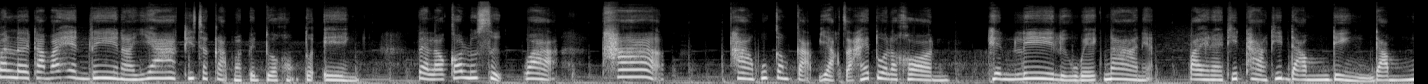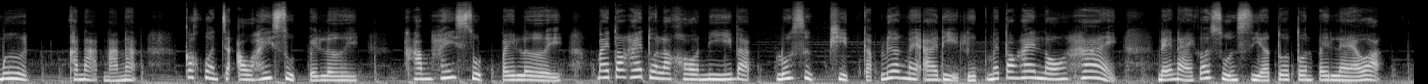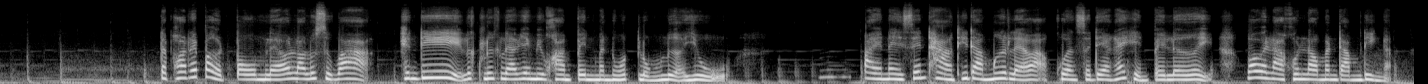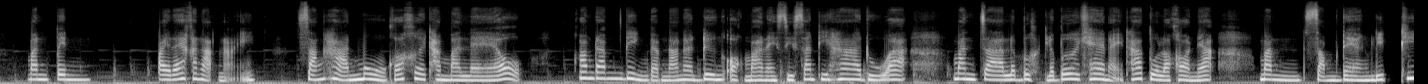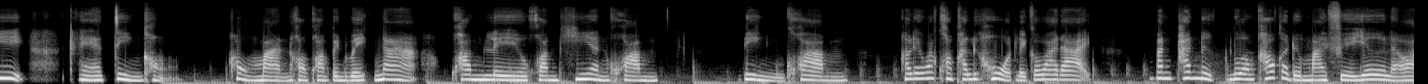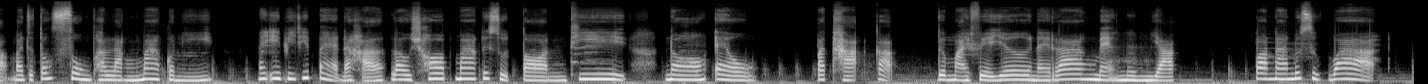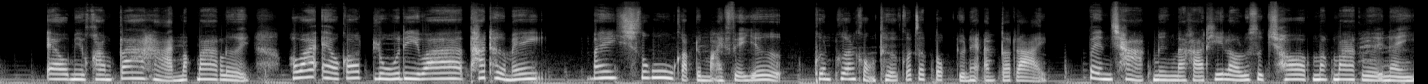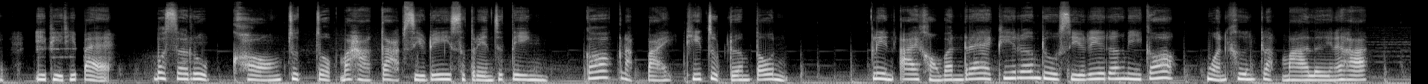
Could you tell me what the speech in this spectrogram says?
มันเลยทำให้เฮนรี่นะยากที่จะกลับมาเป็นตัวของตัวเอง แต่เราก็รู้สึกว่าถ้าทางผู้กำกับอยากจะให้ตัวละครเฮนรี่หรือเวกหน้าเนี่ยไปในทิศทางที่ดำดิ่งดำมืดขนาดนั้นอะก็ควรจะเอาให้สุดไปเลยทำให้สุดไปเลย ไม่ต้องให้ตัวละครนี้แบบรู้สึกผิดกับเรื่องในอดีตหรือไม่ต้องให้ร้องไห้ ไหนๆก็สูญเสียตัวตนไปแล้วอะ แต่พอได้เปิดโปมแล้วเรารู้สึกว่าเฮนดี้ลึกๆ แล้วยังมีความเป็นมนุษย์หลงเหลืออยู่ ไปในเส้นทางที่ดำมืดแล้วอะ ควรแสดงให้เห็นไปเลย ว่าเวลาคนเรามันดำดิ่งอะ มันเป็นไปได้ขนาดไหน สังหารหมู่ก็เคยทำมาแล้ว ความดำดิ่งแบบนั้นนะดึงออกมาในซีซั่นที่ 5 ดูว่า มันจะระเบิดระเบ้อแค่ไหน ถ้าตัวละครเนี้ยมันสำแดงฤทธิ์ที่แท้จริงของ ของมันของความเป็นเวกหน้า ความเลว ความเฮี้ยน ความดิ่ง ความเขาเรียกว่าความพลึกโหดเลยก็ว่าได้ มันผนึกรวมเข้ากับเดอะไมเฟเยอร์แล้วอะ มันจะต้องทรงพลังมากกว่านี้ ใน EP ที่ 8 นะคะ เราชอบมากที่สุดตอนที่น้องแอลปะทะกับ The m y f a y e r ในร่างแมงมุมยักษ์ ตอนนั้นรู้สึกว่า แอลมีความกล้าหาญมาก ๆเลย เพราะว่าแอลก็รู้ดีว่าถ้าเธอไม่ไม่สู้กับ The m y f a y e r เพื่อนๆของเธอก็จะตกอยู่ในอันตราย เป็นฉากหนึ่งนะคะที่เรารู้สึกชอบมาก ๆ เลยใน EP ที่ 8 บทสรุปของจุดจบมหากาบซีรีส์ Stranger Things ก็กลับไปที่จุดเริ่มต้น กลิ่นอายของวันแรกที่เริ่มดูซีรีส์เรื่องนี้ก็หวนคืนกลับมาเลยนะคะ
